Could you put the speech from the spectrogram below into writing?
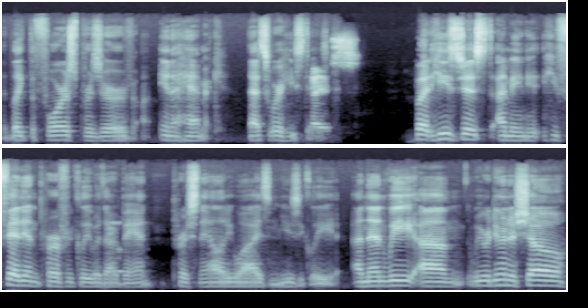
at like the forest preserve in a hammock. That's where he stays. Nice. But he's just, I mean, he fit in perfectly with our band, personality wise and musically. And then we um, we were doing a show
